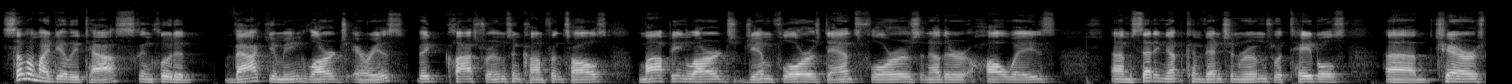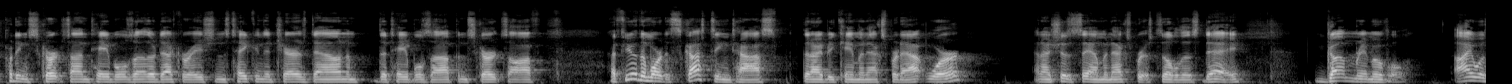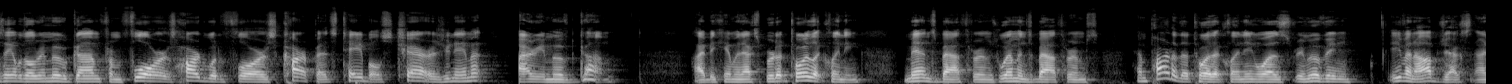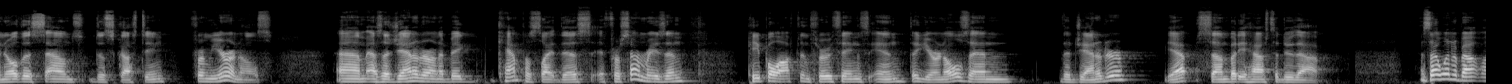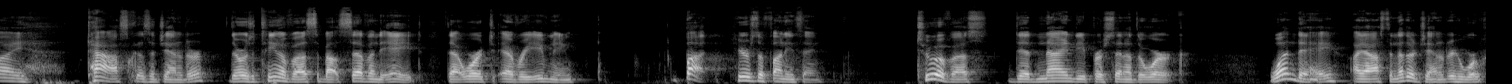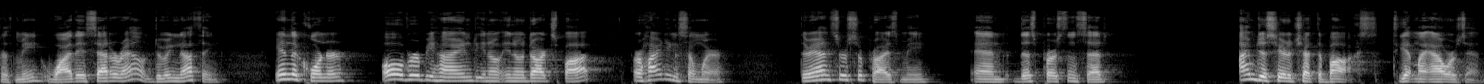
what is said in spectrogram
Some of my daily tasks included vacuuming large areas, big classrooms and conference halls, mopping large gym floors, dance floors, and other hallways, um, setting up convention rooms with tables, um, chairs, putting skirts on tables and other decorations, taking the chairs down and the tables up and skirts off. A few of the more disgusting tasks that I became an expert at were and I should say I'm an expert still to this day, gum removal. I was able to remove gum from floors, hardwood floors, carpets, tables, chairs, you name it. I removed gum. I became an expert at toilet cleaning, men's bathrooms, women's bathrooms, and part of the toilet cleaning was removing even objects. I know this sounds disgusting from urinals. Um, as a janitor on a big campus like this, for some reason, people often threw things in the urinals, and the janitor? Yep, somebody has to do that. As I went about my task as a janitor, there was a team of us, about seven to eight, that worked every evening. But here's the funny thing two of us did 90% of the work. One day, I asked another janitor who worked with me why they sat around doing nothing, in the corner, over behind, you know, in a dark spot, or hiding somewhere. Their answer surprised me and this person said, I'm just here to check the box to get my hours in.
